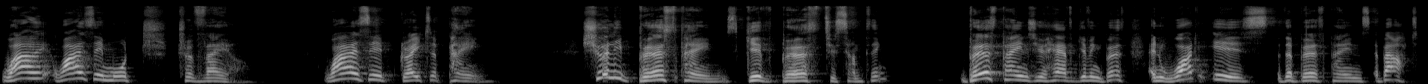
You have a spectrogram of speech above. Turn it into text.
Why, why is there more travail? Why is there greater pain? Surely birth pains give birth to something birth pains you have giving birth. And what is the birth pains about?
